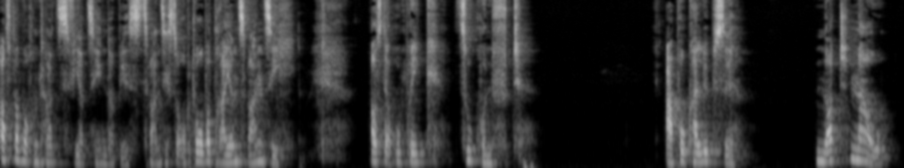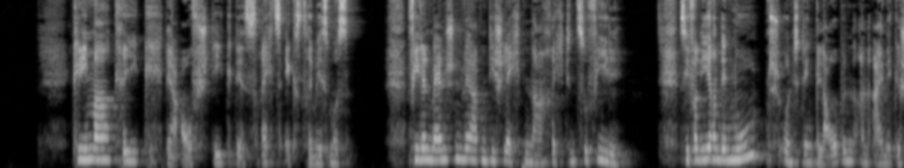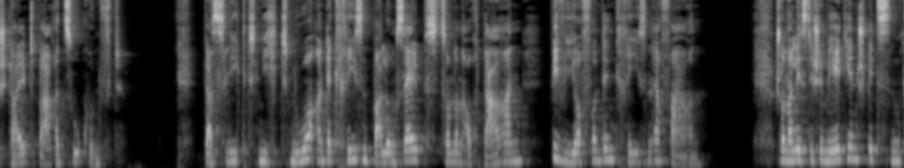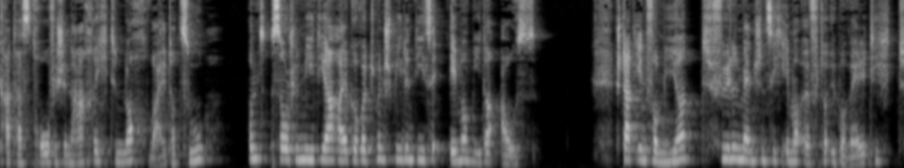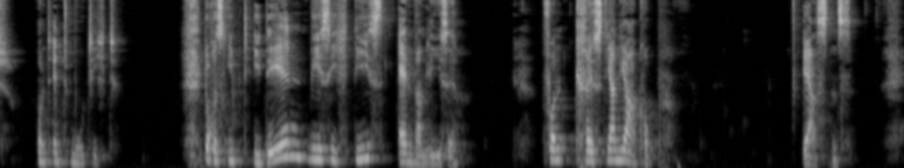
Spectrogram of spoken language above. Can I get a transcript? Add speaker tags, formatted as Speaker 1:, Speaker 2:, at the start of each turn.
Speaker 1: aus der Wochentaz 14. bis 20. Oktober 23 aus der Rubrik Zukunft. Apokalypse. Not now. Klimakrieg, der Aufstieg des Rechtsextremismus. Vielen Menschen werden die schlechten Nachrichten zu viel. Sie verlieren den Mut und den Glauben an eine gestaltbare Zukunft. Das liegt nicht nur an der Krisenballung selbst, sondern auch daran, wie wir von den Krisen erfahren. Journalistische Medien spitzen katastrophische Nachrichten noch weiter zu und Social-Media-Algorithmen spielen diese immer wieder aus. Statt informiert fühlen Menschen sich immer öfter überwältigt und entmutigt. Doch es gibt Ideen, wie sich dies ändern ließe. Von Christian Jakob. Erstens.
